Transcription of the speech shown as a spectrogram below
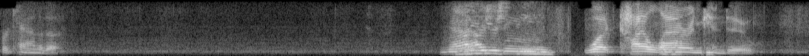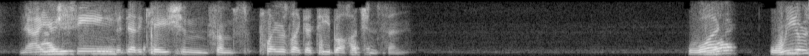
for Canada. Now, now you're seeing what Kyle Larin can do. Now you're seeing the dedication from players like Atiba Hutchinson. What we are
